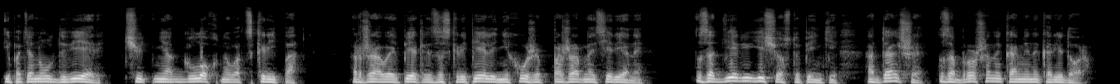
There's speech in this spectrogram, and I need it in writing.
и потянул дверь, чуть не оглохнув от скрипа. Ржавые петли заскрипели не хуже пожарной сирены. За дверью еще ступеньки, а дальше заброшенный каменный коридор.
